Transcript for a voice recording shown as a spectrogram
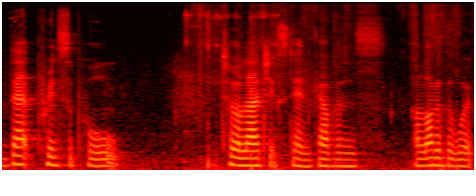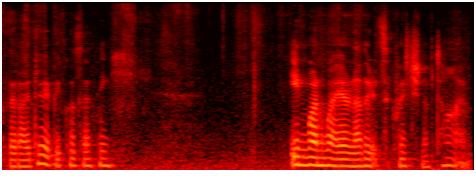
that principle, to a large extent, governs a lot of the work that I do because I think in one way or another it's a question of time.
